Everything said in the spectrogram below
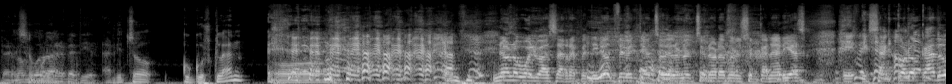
Perdón, Eso vuelvo a mola. repetir. ¿Has dicho Cucus Clan? No lo vuelvas a repetir. 11.28 de la noche, una hora menos en Canarias. Eh, se han colocado,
